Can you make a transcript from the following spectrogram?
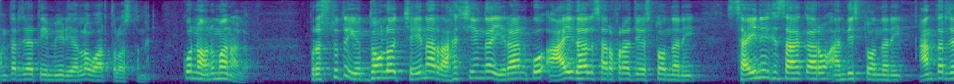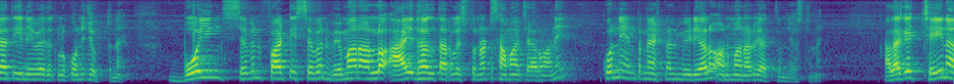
అంతర్జాతీయ మీడియాలో వార్తలు వస్తున్నాయి. కొన్ని అనుమానాలు. ప్రస్తుత యుద్ధంలో చైనా రహస్యంగా ఇరాన్కు ఆయుధాలు సరఫరా చేస్తోందని సైనిక సహకారం అందిస్తోందని అంతర్జాతీయ నివేదికలు కొన్ని చెప్తున్నాయి బోయింగ్ సెవెన్ ఫార్టీ సెవెన్ విమానాల్లో ఆయుధాలు తరలిస్తున్నట్టు సమాచారం అని కొన్ని ఇంటర్నేషనల్ మీడియాలో అనుమానాలు వ్యక్తం చేస్తున్నాయి. అలాగే చైనా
